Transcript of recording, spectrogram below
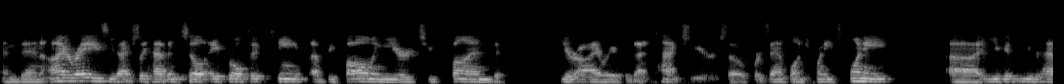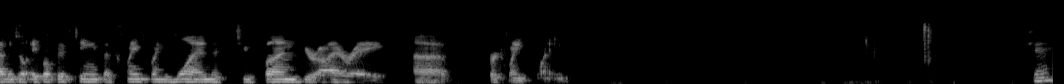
And then IRAs, you actually have until April 15th of the following year to fund your IRA for that tax year. So for example, in 2020, uh, you could you would have until April 15th of 2021 to fund your IRA uh, for 2020. Okay,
